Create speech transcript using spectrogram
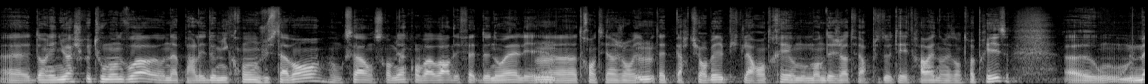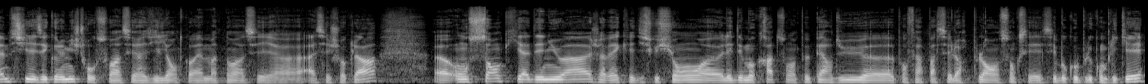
Euh, dans les nuages que tout le monde voit, on a parlé d'Omicron juste avant, donc ça, on sent bien qu'on va avoir des fêtes de Noël et mm. un 31 janvier mm. peut-être perturbé, puis que la rentrée, on nous demande déjà de faire plus de télétravail dans les entreprises. Euh, même si les économies, je trouve, sont assez résilientes quand même maintenant à ces, euh, à ces chocs-là. Euh, on sent qu'il y a des nuages avec les discussions. Euh, les démocrates sont un peu perdus euh, pour faire passer leur plan. On sent que c'est beaucoup plus compliqué.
